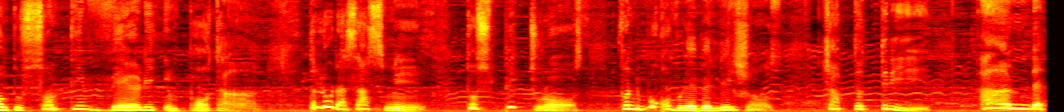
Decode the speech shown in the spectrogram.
onto something very important. The Lord has asked me to speak to us from the book of Revelations, chapter 3 and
